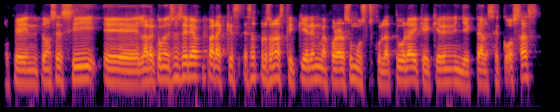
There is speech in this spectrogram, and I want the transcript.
Ok, entonces sí, eh, la recomendación sería para que esas personas que quieren mejorar su musculatura y que quieren inyectarse cosas,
